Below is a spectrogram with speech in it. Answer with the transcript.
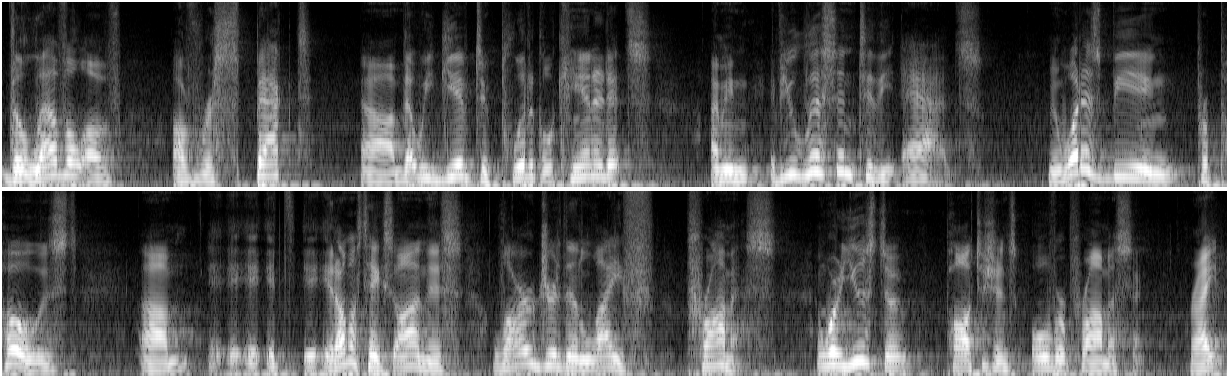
the level of, of respect um, that we give to political candidates. I mean, if you listen to the ads, I mean, what is being proposed, um, it, it, it, it almost takes on this larger than life promise. And we're used to politicians over-promising, right?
